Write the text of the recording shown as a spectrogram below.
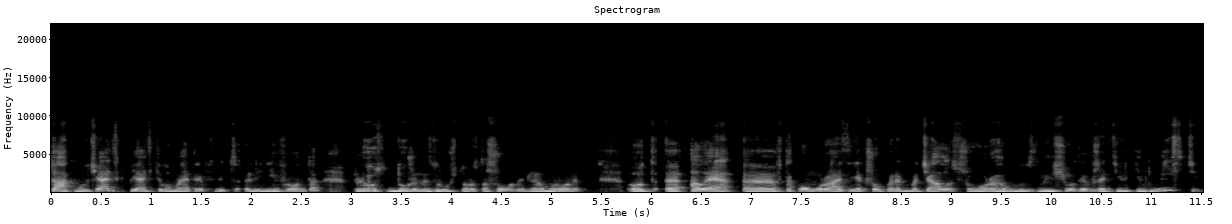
Так, Вовчанськ 5 кілометрів від лінії фронту, плюс дуже незручно розташований для оборони. От, е, але е, в такому разі, якщо передбачалось, що ворога будуть знищувати вже тільки в місті,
